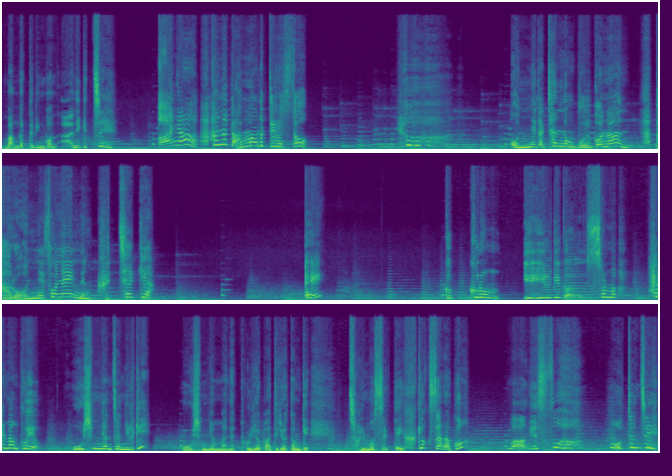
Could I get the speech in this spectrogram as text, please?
망가뜨린 건 아니겠지? 아니야, 하나도 안 망가뜨렸어. 휴, 언니가 찾는 물건은 바로 언니 손에 있는 그 책이야. 그 그럼 이 일기가 설마 할망구의 50년 전 일기? 50년 만에 돌려받으려던 게 젊었을 때의 흑역사라고? 망했어. 어쩐지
